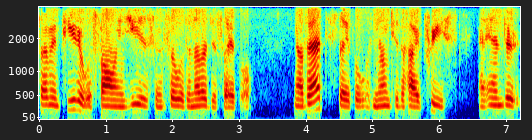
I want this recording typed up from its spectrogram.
Simon Peter was following Jesus, and so was another disciple. Now that disciple was known to the high priest and entered,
